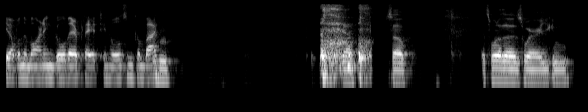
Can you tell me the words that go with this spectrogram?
get up in the morning, go there, play 18 holes and come back. Mm-hmm. yeah. So it's one of those where you can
